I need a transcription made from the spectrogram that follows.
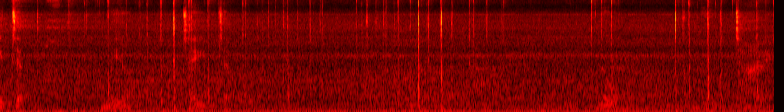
Mutated, mutated. No, time.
